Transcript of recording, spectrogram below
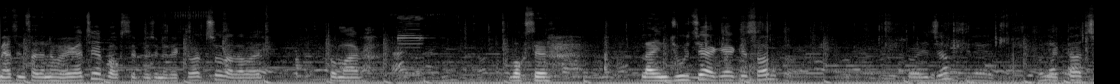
মেশিন সাজানো হয়ে গেছে বক্সের পেছনে দেখতে পাচ্ছ, দাদাভাই তোমার বক্সের লাইন জুড়ছে, একে একে সব। তো এই যে, দেখতে পাচ্ছ?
